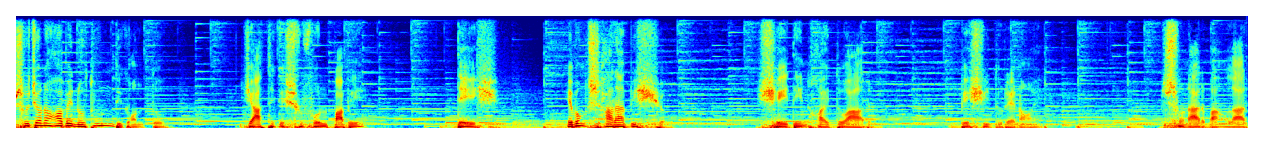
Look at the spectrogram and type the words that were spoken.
সূচনা হবে নতুন দিগন্ত, যা থেকে সুফল পাবে দেশ এবং সারা বিশ্ব, সেই দিন হয়তো আর বেশি দূরে নয়। সোনার বাংলার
